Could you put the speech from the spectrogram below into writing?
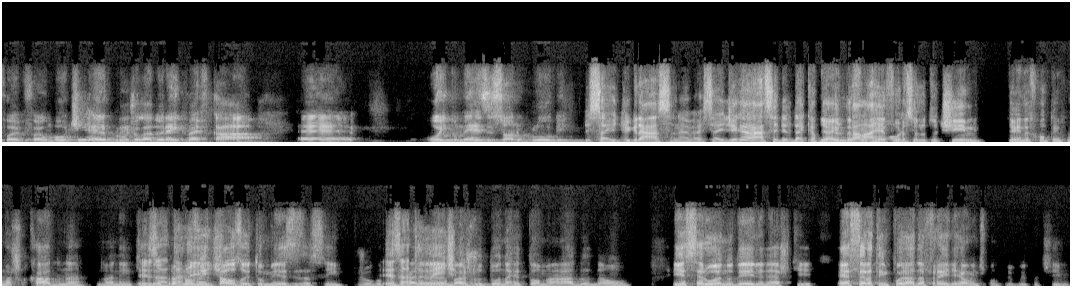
foi, foi um bom dinheiro para um jogador aí que vai ficar é, oito meses só no clube. E sair de graça, né? Vai sair de graça. Ele daqui a pouco ele tá lá reforçando o time. E ainda ficou um tempo machucado, né? Não é nem que Exatamente. deu aproveitar os oito meses assim, jogou pra Exatamente. caramba, ajudou na retomada. Não. Esse era o ano dele, né? Acho que essa era a temporada para ele realmente contribuir com o time.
